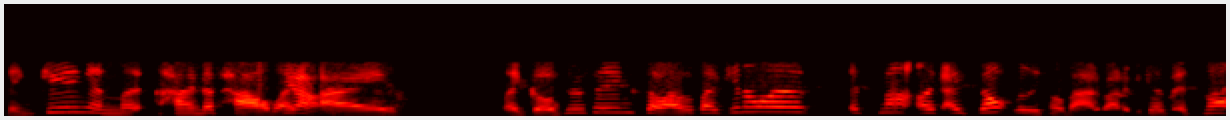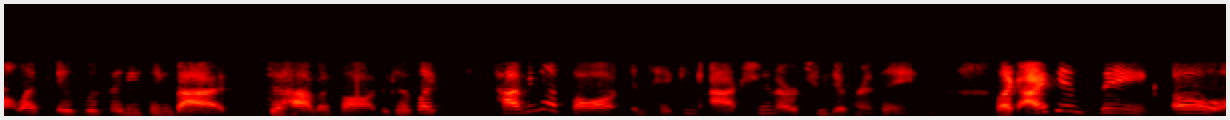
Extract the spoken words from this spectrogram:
thinking and the kind of how like Yeah. I like go through things. So I was like, you know what? It's not like I don't really feel bad about it because it's not like it was anything bad to have a thought because like having a thought and taking action are two different things. Like I can think, oh,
